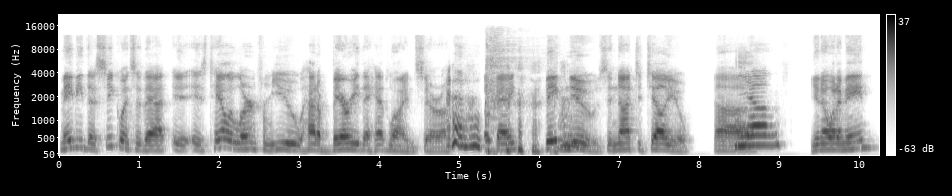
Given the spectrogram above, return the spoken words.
maybe the sequence of that is, is, Taylor learned from you how to bury the headline, Sarah. Okay, big news, and not to tell you. Uh, yeah, you know what I mean.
